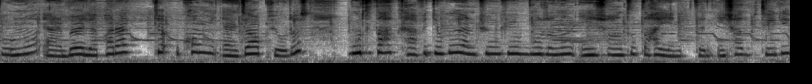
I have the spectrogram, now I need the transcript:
bunu yani böyle yaparak kombin, yani cevaplıyoruz. Burada daha kıyafet yok yani çünkü buranın inşaatı daha yeni bitti. İnşaat biteli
